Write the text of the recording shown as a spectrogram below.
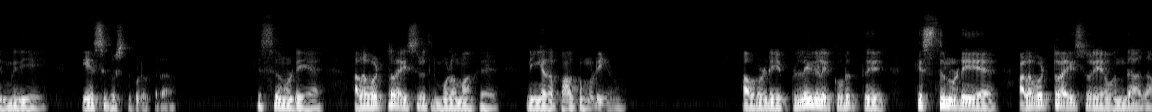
நிம்மதியை இயேசு கிறிஸ்து கொடுக்குறார். கிறிஸ்துவனுடைய அளவற்ற ஐஸ்வர்யத்தின் மூலமாக நீங்கள் அதை பார்க்க முடியும். அவருடைய பிள்ளைகளை கொடுத்து கிறிஸ்துவனுடைய அளவற்ற ஐஸ்வர்யம் வந்து அதை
